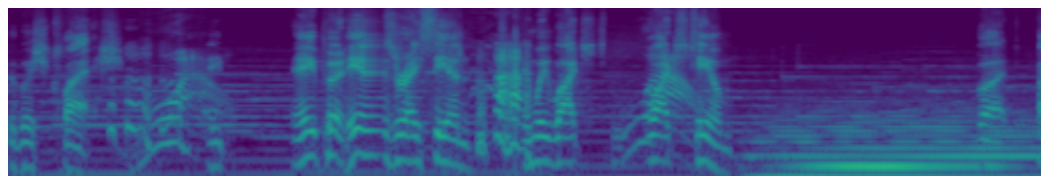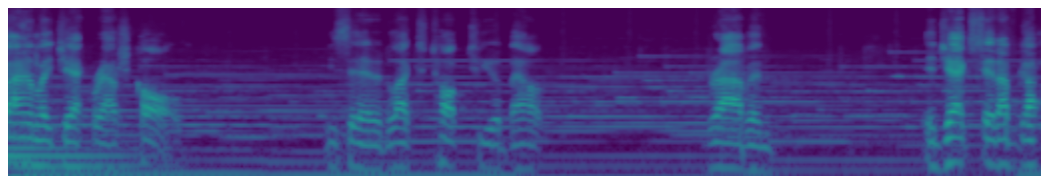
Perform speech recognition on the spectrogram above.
the Bush Clash." wow. He, and he put his race in, and we watched watched him. But finally, Jack Roush called. He said, "I'd like to talk to you about driving." And Jack said, "I've got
